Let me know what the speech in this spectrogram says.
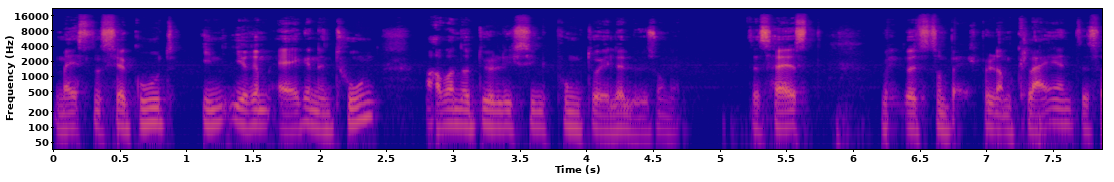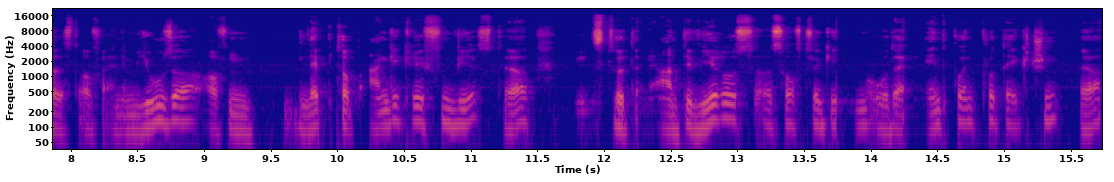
meistens sehr gut in ihrem eigenen Tun, aber natürlich sind punktuelle Lösungen. Das heißt, wenn du jetzt zum Beispiel am Client, das heißt auf einem User, auf einem Laptop angegriffen wirst, ja, wird es dort eine Antivirus-Software geben oder eine Endpoint Protection, ja,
